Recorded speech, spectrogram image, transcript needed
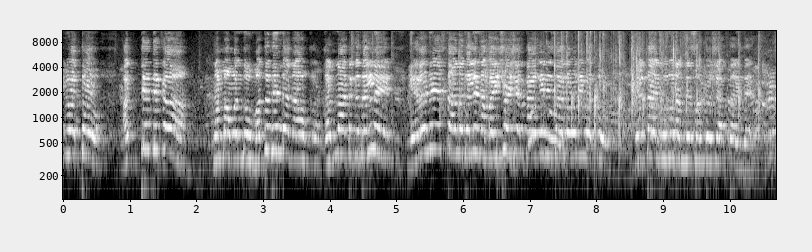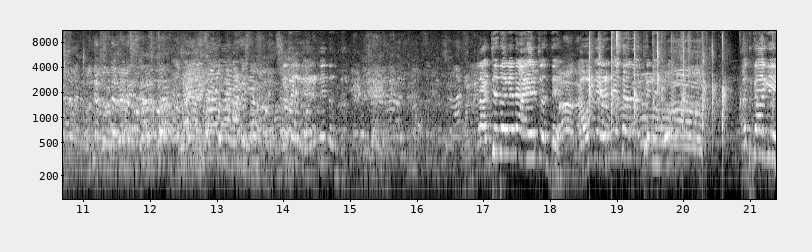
ಇವತ್ತು ಅತ್ಯಧಿಕ ನಮ್ಮ ಒಂದು ಮತದಿಂದ ನಾವು ಕರ್ನಾಟಕದಲ್ಲಿ ಎರಡನೇ ಸ್ಥಾನದಲ್ಲಿ ನಮ್ಮ ಈಶ್ವೇಶ್ವರ ಕಾಗೇರಿ ಸರ್ ಅವರು ಇವತ್ತು ಗೆಲ್ತಾ ಇರುವುದು ನಮ್ಗೆ ಸಂತೋಷ ಆಗ್ತಾ ಇದೆ. ರಾಜ್ಯದಲ್ಲೇನೆ ಆಯ್ತಂತೆ ಅವಾಗ ಎರಡನೇ ಸ್ಥಾನ ಅಂತ ಹೇಳಿದ್ರು. ಅದಕ್ಕಾಗಿ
